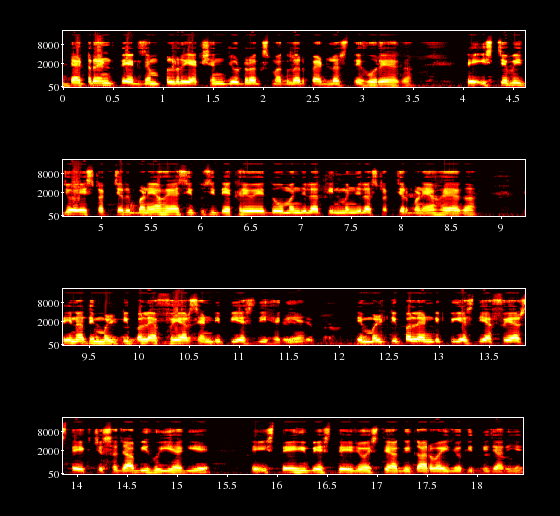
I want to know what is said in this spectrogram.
ਡੈਟਰੈਂਟ ਤੇ ਐਗਜ਼ਾਮਪਲਰੀ ਰਿਐਕਸ਼ਨ ਜੋ ਡਰੱਗ ਸਮਗਲਰ ਪੈਡਲਰਸ ਤੇ ਹੋ ਰਿਹਾ ਹੈਗਾ। ਤੇ ਇਸ 'ਚ ਵੀ ਜੋ ਇਹ ਸਟਰਕਚਰ ਬਣਿਆ ਹੋਇਆ ਸੀ, ਤੁਸੀਂ ਦੇਖ ਰਹੇ ਹੋ ਇਹ ਦੋ ਮੰਜ਼ਿਲਾ, ਤਿੰਨ ਮੰਜ਼ਿਲਾ ਸਟਰਕਚਰ ਬਣਿਆ ਹੋਇਆ ਹੈਗਾ। ਤੇ ਇਹਨਾਂ ਤੇ multiple F I Rs NDPS ਦੀ ਹੈਗੀ ਹੈ। ਤੇ ਮਲਟੀਪਲ ਐਨਡੀਪੀਐਸ ਦੀ ਐਫ ਆਈ ਆਰਸ ਤੇ ਇੱਕ 'ਚ ਸਜ਼ਾ ਵੀ ਹੋਈ ਹੈਗੀ ਹੈ। ਤੇ ਇਸ ਤੇ ਹੀ ਬੇਸ ਤੇ ਜੋ ਇਸ ਤੇ ਅੱਗੇ ਕਾਰਵਾਈ ਜੋ ਕੀਤੀ ਜਾ ਰਹੀ ਹੈ।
